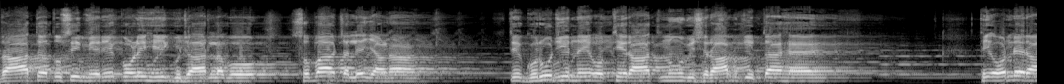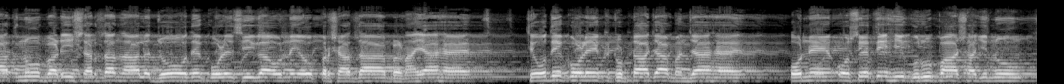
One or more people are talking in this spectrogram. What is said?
ਰਾਤ ਤੁਸੀਂ ਮੇਰੇ ਕੋਲ ਹੀ ਗੁਜ਼ਾਰ ਲਵੋ ਸਵੇਰ ਚਲੇ ਜਾਣਾ। ਤੇ ਗੁਰੂ ਜੀ ਨੇ ਉੱਥੇ ਰਾਤ ਨੂੰ ਵਿਸ਼ਰਾਮ ਕੀਤਾ ਹੈ। ਤੇ ਉਹਨੇ ਰਾਤ ਨੂੰ ਬੜੀ ਸ਼ਰਧਾ ਨਾਲ ਜੋ ਉਹਦੇ ਕੋਲੇ ਸੀਗਾ, ਉਹਨੇ ਉਹ ਪ੍ਰਸ਼ਾਦਾ ਬਣਾਇਆ ਹੈ। ਤੇ ਉਹਦੇ ਕੋਲੇ ਇੱਕ ਟੁੱਟਾ ਜਿਹਾ ਮੰਜਾ ਹੈ। ਉਹਨੇ ਉਸੇ ਤੇ ਹੀ ਗੁਰੂ ਪਾਤਸ਼ਾਹ ਜੀ ਨੂੰ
